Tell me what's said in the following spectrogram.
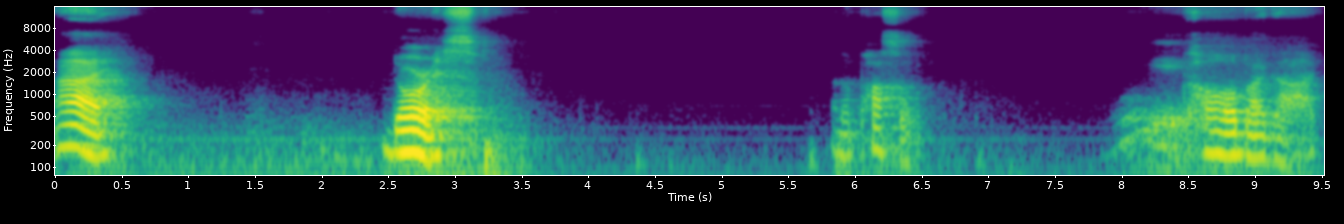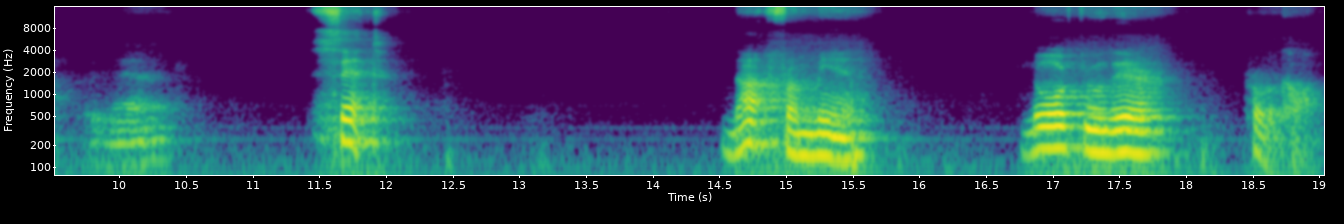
I, Doris, an apostle, called by God, sent not from men, nor through their protocol,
